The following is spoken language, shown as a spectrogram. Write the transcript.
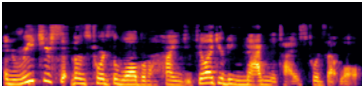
and reach your sit bones towards the wall behind you. Feel like you're being magnetized towards that wall.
